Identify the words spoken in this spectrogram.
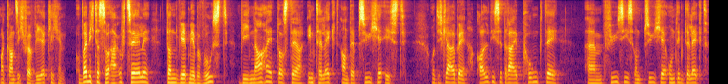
man kann sich verwirklichen. Und wenn ich das so aufzähle, dann wird mir bewusst, wie nahe das der Intellekt an der Psyche ist. Und ich glaube, all diese drei Punkte ähm, Physis und Psyche und Intellekt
